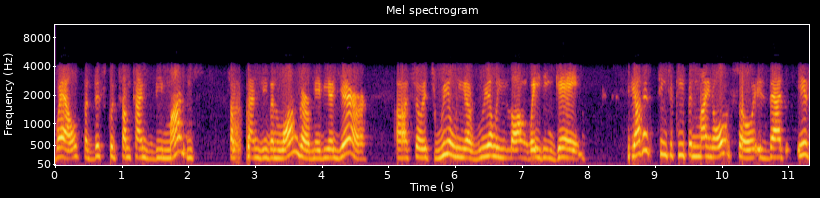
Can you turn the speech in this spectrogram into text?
well, but this could sometimes be months, sometimes even longer, maybe a year. Uh, so it's really a really long waiting game. The other thing to keep in mind also is that if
